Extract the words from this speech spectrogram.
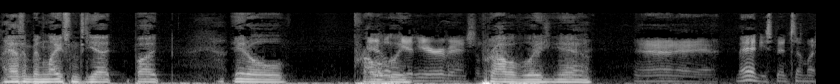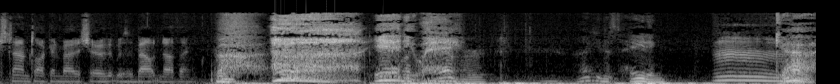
hasn't been licensed yet, but it'll probably. It'll get here eventually. Probably, yeah. Yeah, yeah, yeah. Man, you spent so much time talking about a show that was about nothing. Anyway. I think you're just hating. Mm, God.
